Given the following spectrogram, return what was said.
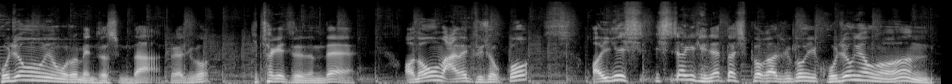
고정용으로 만들었습니다. 그래가지고 부착해 드렸는데 어, 너무 마음에 드셨고 어, 이게 시, 시장이 괜찮다 싶어가지고 이 고정형은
